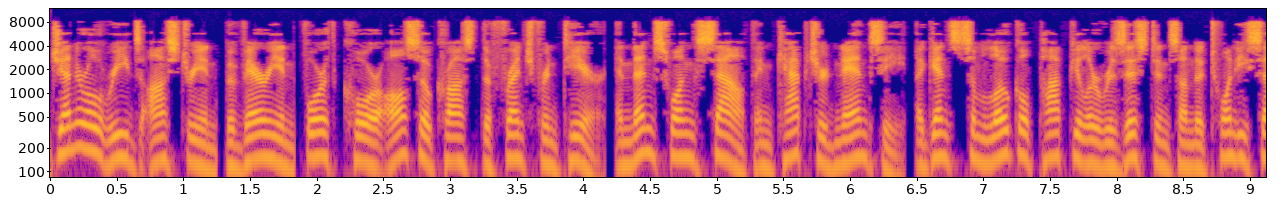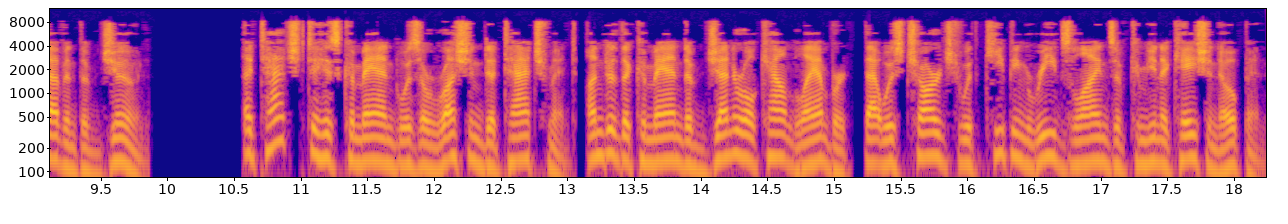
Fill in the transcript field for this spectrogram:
General Wrede's Austrian Bavarian Fourth Corps also crossed the French frontier, and then swung south and captured Nancy, against some local popular resistance on 27 June. Attached to his command was a Russian detachment, under the command of General Count Lambert, that was charged with keeping Wrede's lines of communication open.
